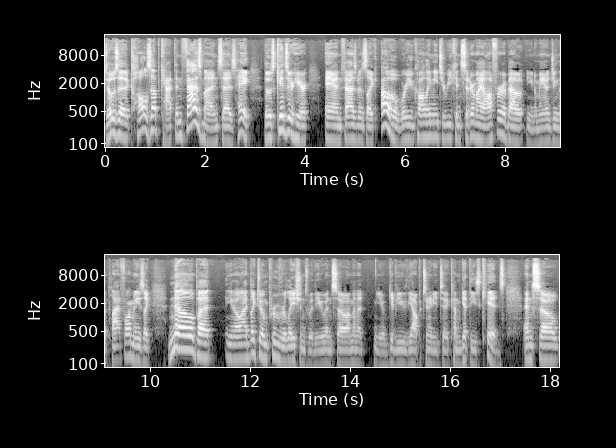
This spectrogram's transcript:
Doza calls up Captain Phasma and says, Hey, those kids are here. And Phasma's like, Oh, were you calling me to reconsider my offer about, you know, managing the platform? And he's like, No, but you know, I'd like to improve relations with you, and so I'm gonna, you know, give you the opportunity to come get these kids. And so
